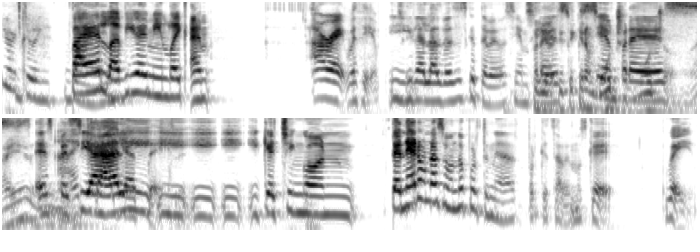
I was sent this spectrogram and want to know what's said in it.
You're doing By I love you, I mean like I'm all right with you. Y la- las veces que te veo siempre Sí, es, te mucho, siempre mucho. es Ay, ay, especial y, cállate. y, y, y, y qué chingón tener una segunda oportunidad porque sabemos que, güey,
